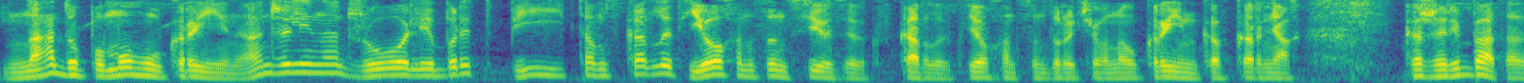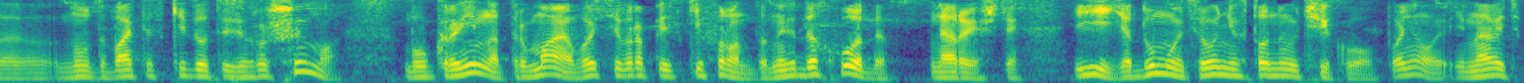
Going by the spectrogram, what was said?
на допомогу Україні. Анджеліна Джолі, Бред Піт, там Скарлетт Йоханссон, всі Скарлетт Йоханссон, до речі, вона українка в корнях. Каже: ребята, ну давайте скидуватись грошима, бо Україна тримає весь європейський фронт, до них доходить нарешті. І я думаю, цього ніхто не очікував. Поняли? І навіть.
